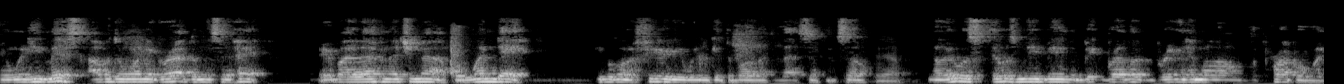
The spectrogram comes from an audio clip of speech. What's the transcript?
And when he missed, I was the one that grabbed him and said, Hey, everybody laughing at you now, but one day people are going to fear you when you get the ball at the last second. So, yeah. no, it was, it was me being the big brother, bringing him along the proper way.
